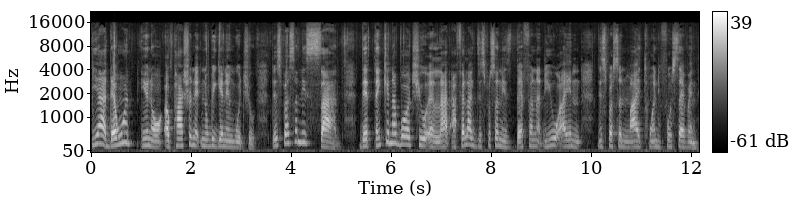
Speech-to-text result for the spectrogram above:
yeah they want you know a passionate new beginning with you. This person is sad. They're thinking about you a lot. I feel like this person is definitely you are in this person mind 24 7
